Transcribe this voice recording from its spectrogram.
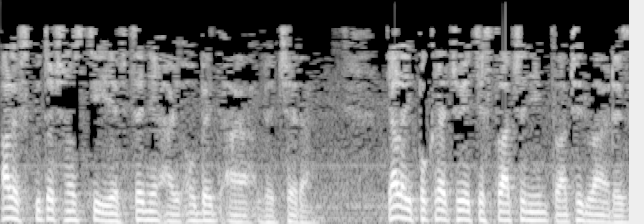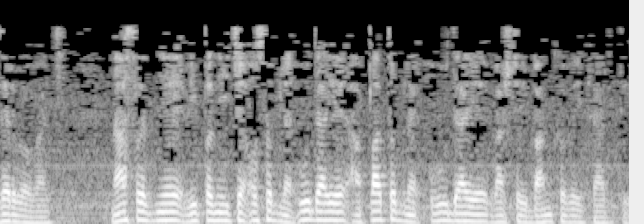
ale v skutočnosti je v cene aj obed a večera. Ďalej pokračujete s tlačením tlačidla rezervovať. Následne vyplníte osobné údaje a platobné údaje vašej bankovej karty.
